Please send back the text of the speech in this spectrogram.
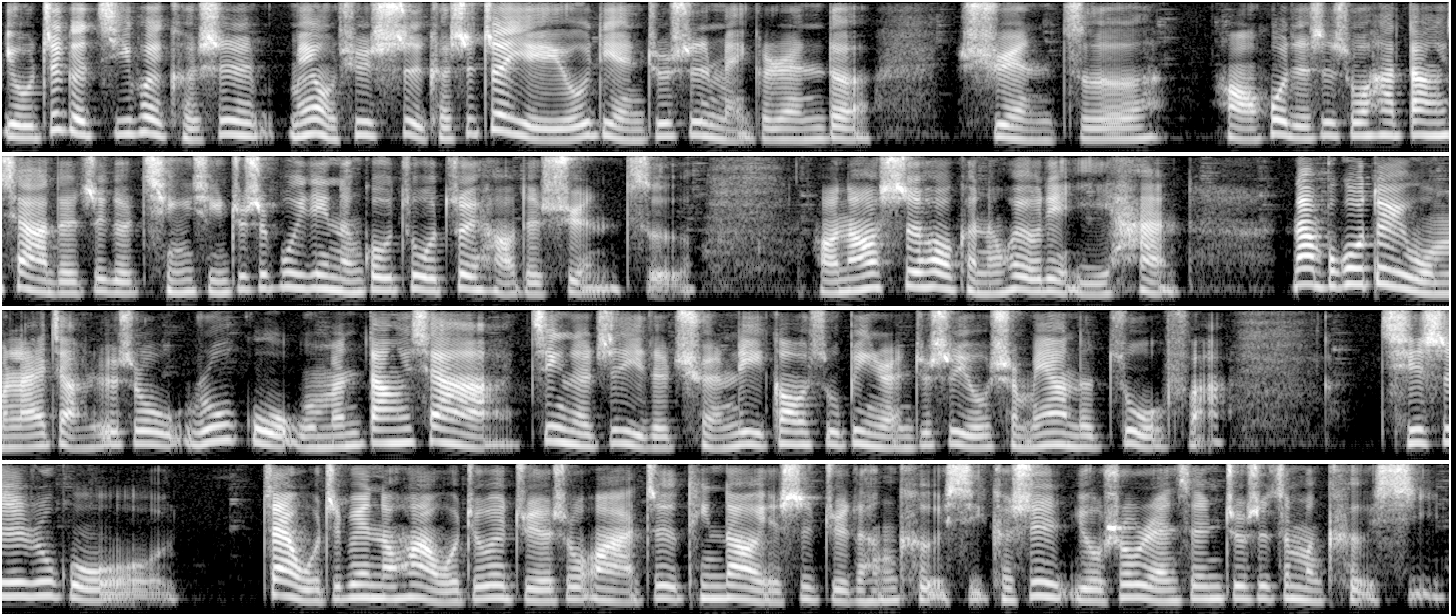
有这个机会，可是没有去试。可是这也有点就是每个人的选择，好，或者是说他当下的这个情形，就是不一定能够做最好的选择。好，然后事后可能会有点遗憾。那不过对于我们来讲，就是说，如果我们当下尽了自己的全力，告诉病人就是有什么样的做法，其实如果在我这边的话，我就会觉得说，哇，这个听到也是觉得很可惜。可是有时候人生就是这么可惜。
